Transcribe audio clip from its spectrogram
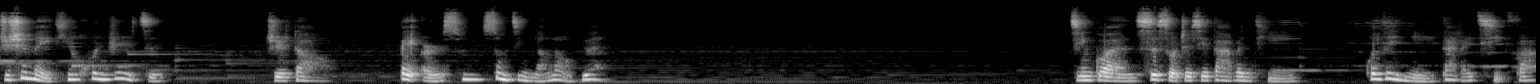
只是每天混日子，直到被儿孙送进养老院？尽管思索这些大问题会为你带来启发，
